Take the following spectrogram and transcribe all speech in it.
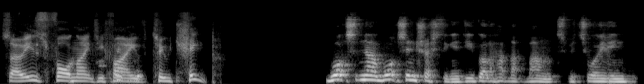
So is four ninety five too cheap? What's now? What's interesting is you've got to have that balance between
